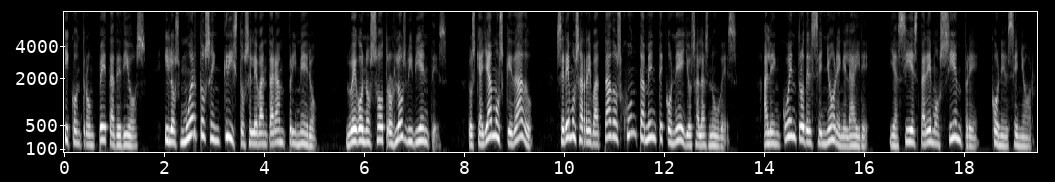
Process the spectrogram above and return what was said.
y con trompeta de Dios, y los muertos en Cristo se levantarán primero. Luego nosotros los vivientes, los que hayamos quedado, seremos arrebatados juntamente con ellos a las nubes al encuentro del Señor en el aire, y así estaremos siempre con el Señor.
